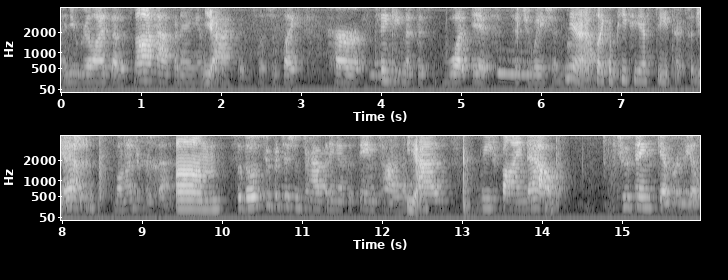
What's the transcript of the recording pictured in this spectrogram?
and you realize that it's not happening. In Yeah. fact it's, it's just like her thinking that this what if situation yeah, it's like a PTSD type Yeah, situation. one hundred percent. Um, So those two petitions are happening at the same time, and Yeah. as we find out, two things get revealed.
